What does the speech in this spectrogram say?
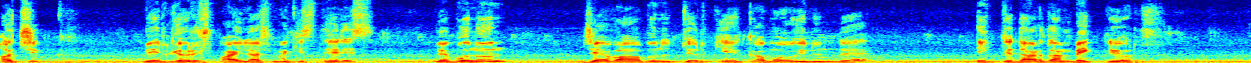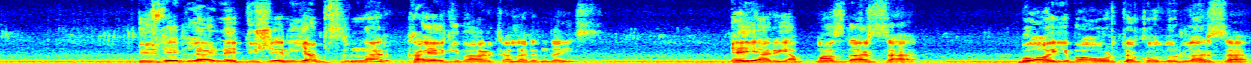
açık bir görüş paylaşmak isteriz ve bunun cevabını Türkiye kamuoyunda iktidardan bekliyoruz. Üzerlerine düşeni yapsınlar, kaya gibi arkalarındayız. Eğer yapmazlarsa, bu ayıba ortak olurlarsa,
